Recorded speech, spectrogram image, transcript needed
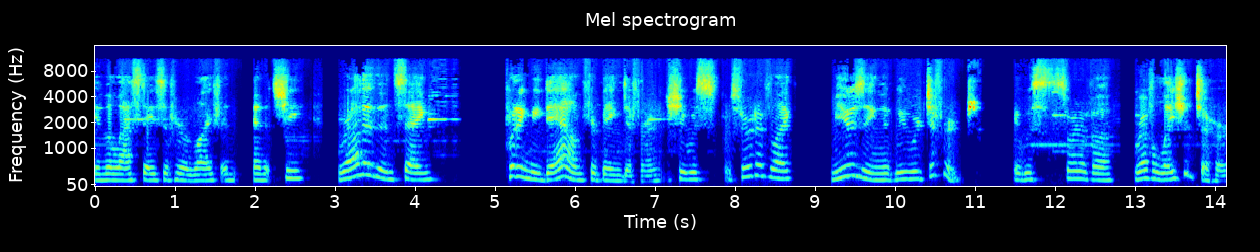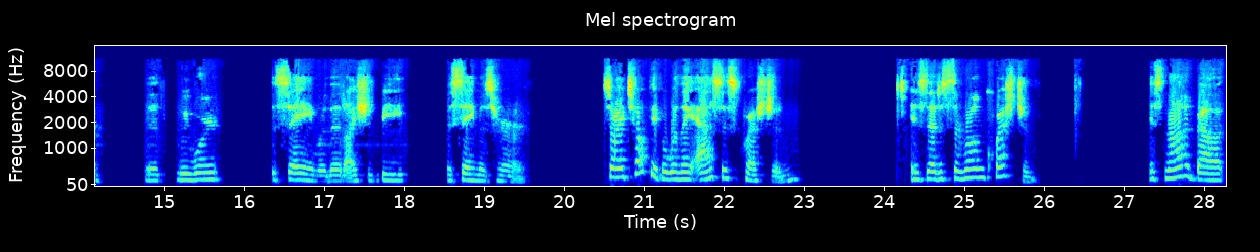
in the last days of her life. And, and she, rather than saying, putting me down for being different, she was sort of like musing that we were different. It was sort of a revelation to her that we weren't the same or that I should be the same as her. So I tell people when they ask this question, is that it's the wrong question. It's not about,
